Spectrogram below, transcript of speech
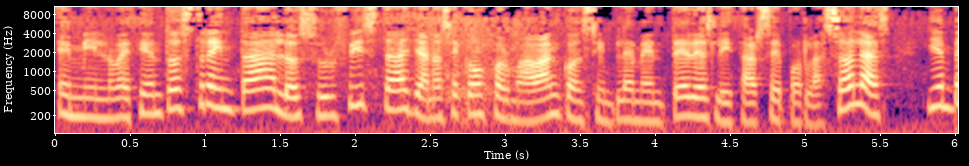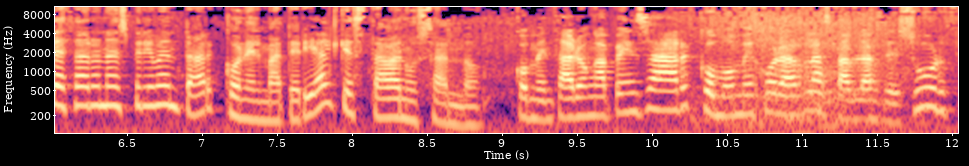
En 1930, los surfistas ya no se conformaban con simplemente deslizarse por las olas y empezaron a experimentar con el material que estaban usando. Comenzaron a pensar cómo mejorar las tablas de surf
